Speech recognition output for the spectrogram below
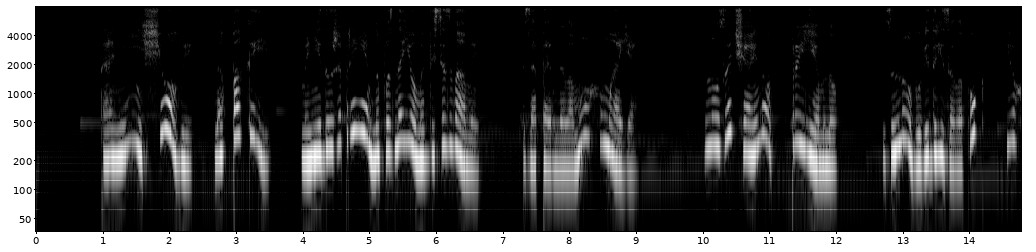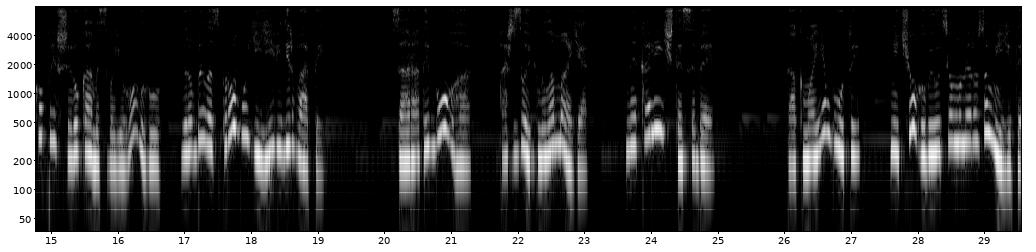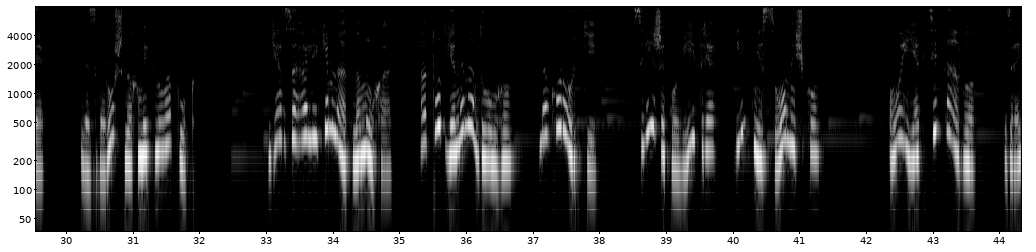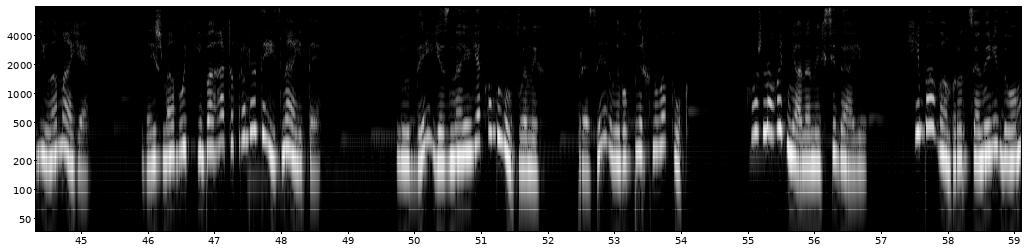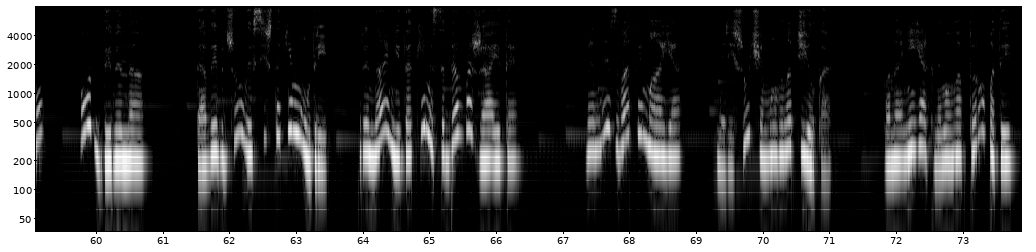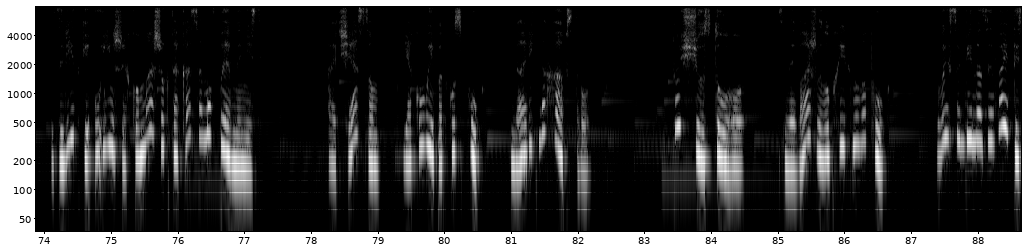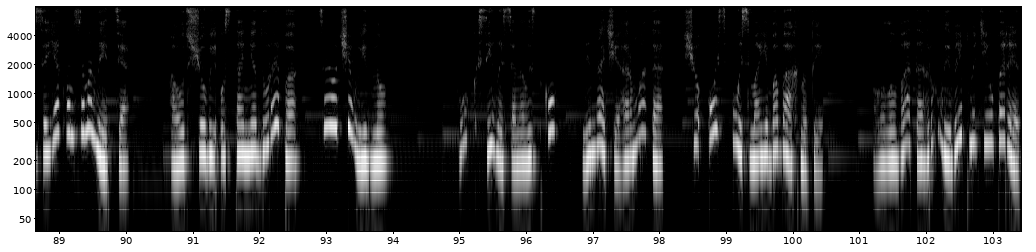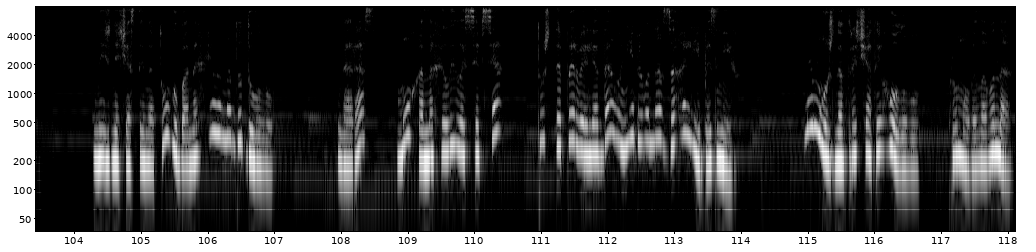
Та ні, що ви? Навпаки, мені дуже приємно познайомитися з вами, запевнила моху Майя. Ну, звичайно, приємно. Знову відрізала пук і, охопивши руками свою голову, зробила спробу її відірвати. Заради бога, аж зойкнула Майя. Не калічте себе. Так має бути. Нічого ви у цьому не розумієте, незворушно хмикнула пук. Я взагалі кімнатна муха, а тут я ненадовго, на курорті, свіже повітря, літнє сонечко. Ой, як цікаво, зраділа Майя. Ви ж, мабуть, і багато про людей знаєте. Людей я знаю як облуплених, презирливо пирхнула пук. Кожного дня на них сідаю. Хіба вам про це не відомо? От дивина. Та ви, бджоли, всі ж такі мудрі, принаймні такими себе вважаєте. Мене звати Майя, нерішуче мовила бджілка. Вона ніяк не могла второпати, звідки у інших комашок така самовпевненість. А часом, як у випадку спук, навіть нахабство. То що з того? зневажливо пхикнула пук. Ви собі називайтеся, як вам заманеться, а от що ви остання дурепа, це очевидно. Пук сілася на листку, неначе гармата, що ось ось має бабахнути. Голова та груди випнуті уперед, нижня частина тулуба нахилена додолу. Нараз муха нахилилася вся, тож тепер виглядало, ніби вона взагалі без ніг. Не можна втрачати голову, промовила вона.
